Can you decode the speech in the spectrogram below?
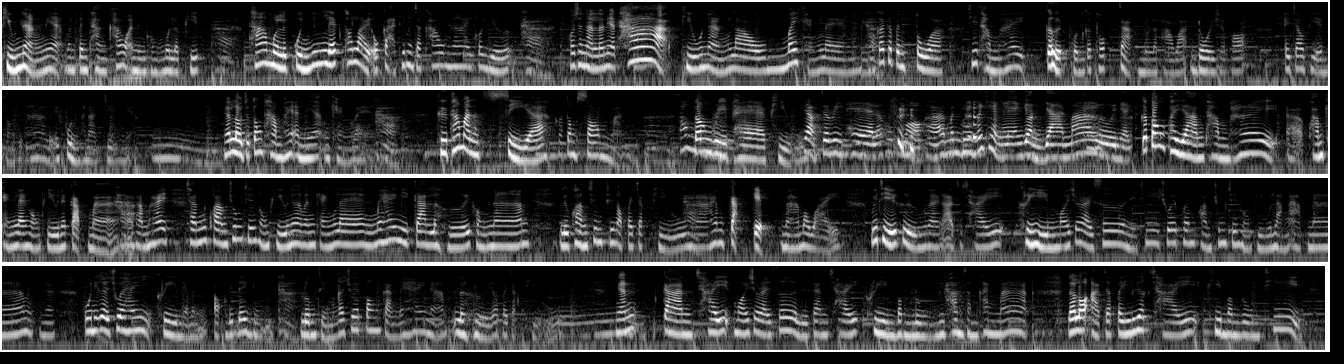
ผิวหนังเนี่ยมันเป็นทางเข้าอันหนึงของมลพิษำค่ะถ้าโมเลกุลยิ่งเล็กเท่าไหร่โอกาสที่มันจะเข้าง่ายก็เยอะค่ะเพราะฉะนั้นแล้วเนี่ยถ้าผิวหนังเราไม่แข็งแรงค่ะมันก็จะเป็นตัวที่ที่ทำให้เกิดผลกระทบจากมลภาวะ โดยเฉพาะไอ้เจ้า PM 2.5 หรือไอ้ฝุ่นขนาดจิ๋วเนี่ยอืมงั้นเราจะต้องทำให้อันเนี้ยมันแข็งแรงค่ะคือถ้ามันเสียก็ต้องซ่อมมันอ่า ซ่อมต้องยัไรีแพร์ผิว อยากจะรีแพร์แล้วค่ะคุณหมอคะ มันดูไม่แข็งแรงหย่อนยานมากเลยเนี่ย ก็ต้องพยายามทำให้อ่าความแข็งแรงของผิวเนี่ยกลับมาค่ะทำให้ชั้นความชุ่มชื้นของผิวเนี่ยมันแข็งแรงไม่ให้มีการระเหยของน้ำหรือความชุ่มชื้นออกไปจากผิวนะให้มันกักเก็บน้ำเอาไว้ วิธีก็คือคุณนายก็อาจจะใช้ครีมมอยเจอไรเซอร์เนี่ยที่ช่วยเพิ่มความชุ่มชื้นของผิวหลังอาบน้ำนะพวกนี้ก็จะช่วยให้ครีมเนี่ยมันออกฤทธิ์ได้ดีค่ะรวมถึงมันก็ช่วยป้องกันไม่ให้น้ำระเหยออกไปจากผิวอืมงั้นการใช้มอยเจอไรเซอร์หรือการใช้ครีมบำรุงมีความสำคัญมาก แล้วเราอาจจะไปเลือกใช้ครีมบำรุงที่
